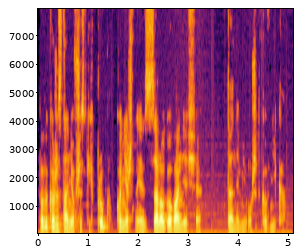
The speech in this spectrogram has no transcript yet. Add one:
Po wykorzystaniu wszystkich prób konieczne jest zalogowanie się danymi użytkownika.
